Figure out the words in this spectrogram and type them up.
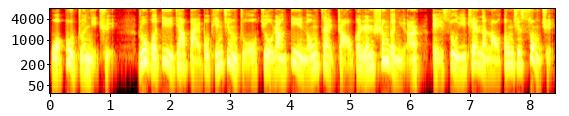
我不准你去。如果帝家摆不平靖主，就让帝农再找个人生个女儿，给素一天那老东西送去。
